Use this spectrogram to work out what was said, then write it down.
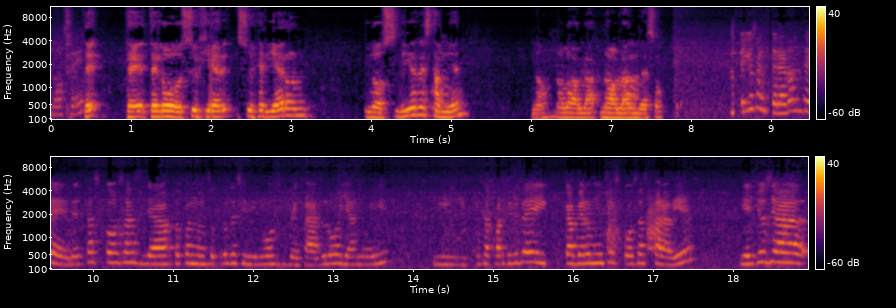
No sé. ¿Te, te, te lo sugier- sugirieron los líderes también? No, no, lo habla- no hablaron de eso. Cuando ellos se enteraron de, de estas cosas, ya fue cuando nosotros decidimos dejarlo, ya no ir. Y pues a partir de ahí cambiaron muchas cosas para bien. Y ellos ya,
